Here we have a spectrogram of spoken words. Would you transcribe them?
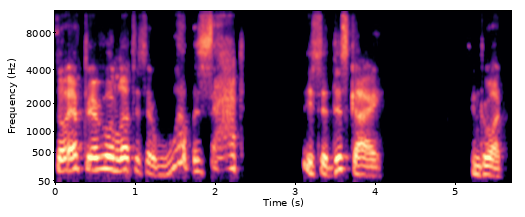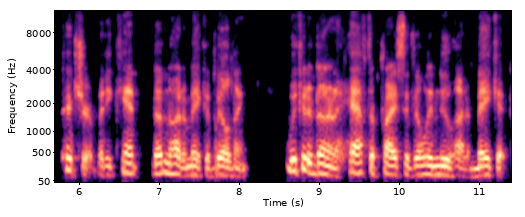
So after everyone left, I said, what was that? He said, this guy can draw a picture, but he can't, doesn't know how to make a building. We could have done it at half the price if he only knew how to make it.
